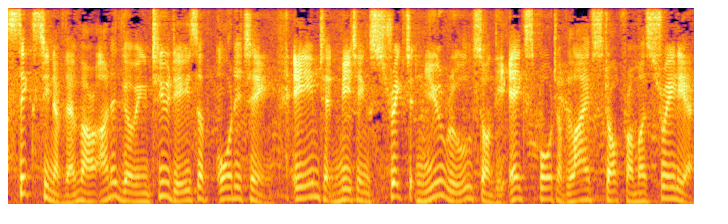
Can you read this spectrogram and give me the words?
16 of them are undergoing two days of auditing, aimed at meeting strict new rules on the export of livestock from Australia,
